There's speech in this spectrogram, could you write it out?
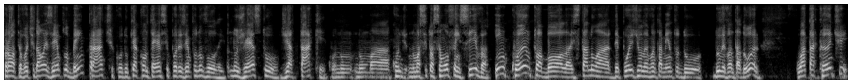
Prota, eu vou te dar um exemplo bem prático do que acontece, por exemplo, no vôlei. No gesto de ataque, numa, numa situação ofensiva, enquanto a bola está no ar, depois de um levantamento do, do levantador, o atacante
